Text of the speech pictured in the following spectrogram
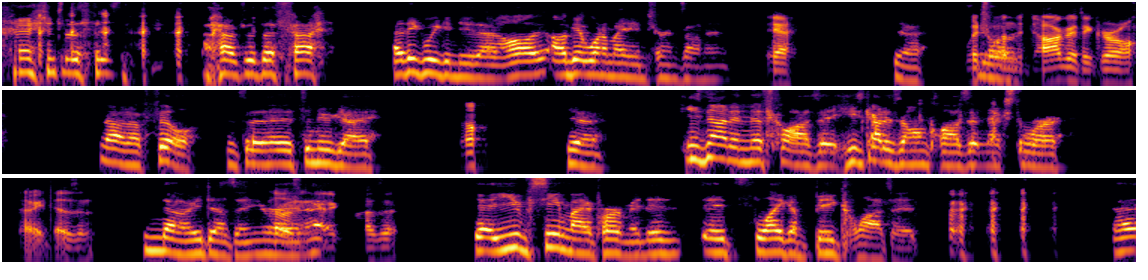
after the fact. I think we can do that. I'll I'll get one of my interns on it. Yeah, yeah. Which So- one, the dog or the girl? No, no, Phil. It's a it's a new guy. Oh. Yeah, he's not in this closet. He's got his own closet next door. No, he doesn't. No, he doesn't. You're right. he's got a closet. Yeah, you've seen my apartment. It, it's like a big closet. I,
